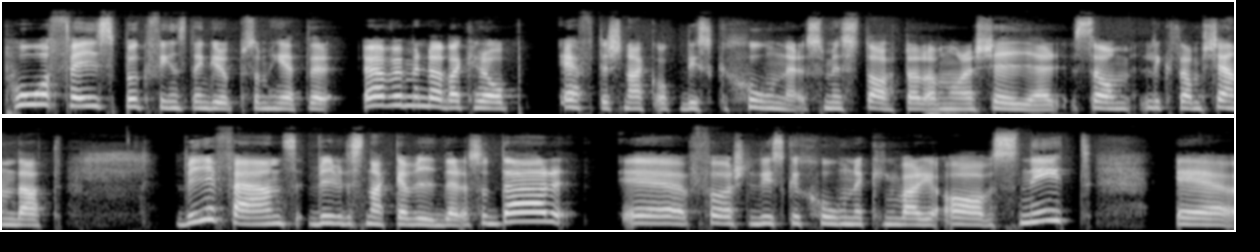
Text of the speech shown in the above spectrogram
På Facebook finns det en grupp som heter Över min döda kropp, eftersnack och diskussioner som är startad av några tjejer som liksom kände att vi är fans, vi vill snacka vidare. Så där eh, förs diskussioner kring varje avsnitt. Eh,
